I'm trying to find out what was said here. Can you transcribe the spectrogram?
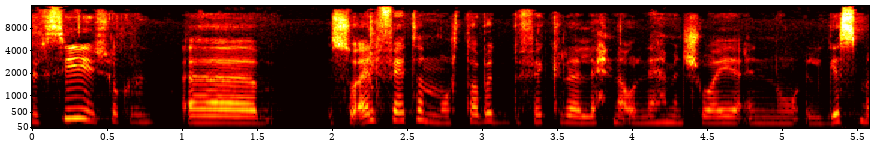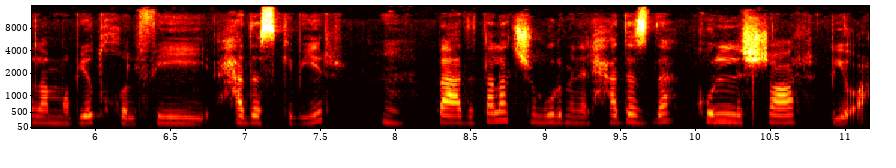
ميرسي شكرا. آه سؤال فاتن مرتبط بفكرة اللي إحنا قلناها من شوية إنه الجسم لما بيدخل في حدث كبير بعد ثلاث شهور من الحدث ده كل الشعر بيقع.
